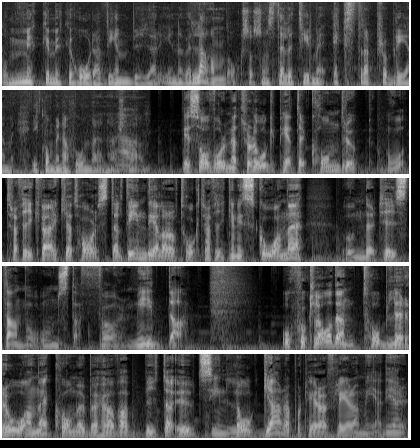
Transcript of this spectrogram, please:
och mycket, mycket hårda vindbyar in över land också som ställer till med extra problem i kombination med den här snön. Det sa vår meteorolog Peter Kondrup och Trafikverket har ställt in delar av tågtrafiken i Skåne under tisdagen och onsdag förmiddag. Och chokladen Toblerone kommer behöva byta ut sin logga, rapporterar flera medier.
